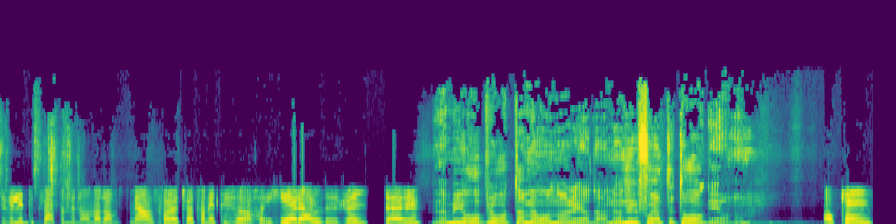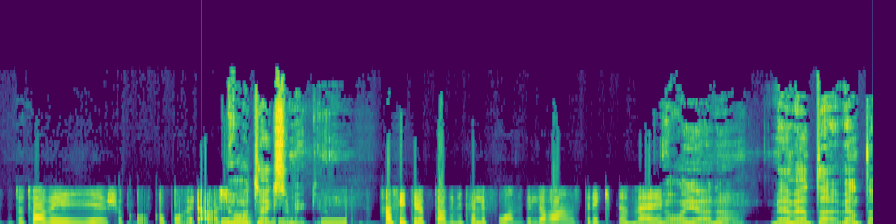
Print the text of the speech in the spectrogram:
du vill inte prata med någon av dem som är ansvariga? Jag tror att han heter He- Herald Reuter. Ja, men jag har pratat med honom redan och nu får jag inte tag i honom. Okej, då tar vi eh, Shoko- Kopovira. Varsågod. Ja, tack så mycket. Han sitter upptagen i telefon. Vill du ha hans direktnummer? Ja, gärna. Men vänta, vänta.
